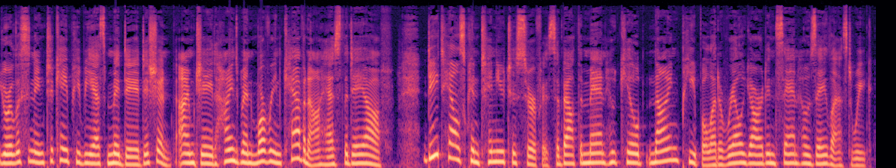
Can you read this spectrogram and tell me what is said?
You're listening to KPBS Midday Edition. I'm Jade Hindman. Maureen Cavanaugh has the day off. Details continue to surface about the man who killed nine people at a rail yard in San Jose last week.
